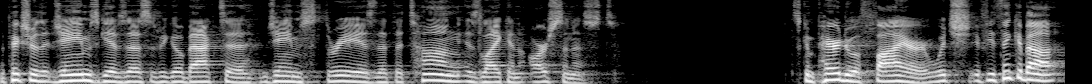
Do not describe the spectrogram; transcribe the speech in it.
The picture that James gives us as we go back to James 3 is that the tongue is like an arsonist. It's compared to a fire, which, if you think about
